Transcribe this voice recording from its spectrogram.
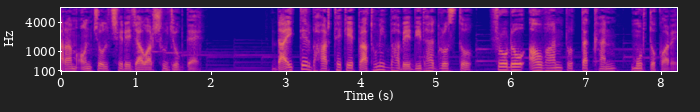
আরাম অঞ্চল ছেড়ে যাওয়ার সুযোগ দেয়। দায়িত্বের ভার থেকে প্রাথমিকভাবে দ্বিধাগ্রস্ত, ফ্রোডো আহ্বান প্রত্যাখ্যান মূর্ত করে।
